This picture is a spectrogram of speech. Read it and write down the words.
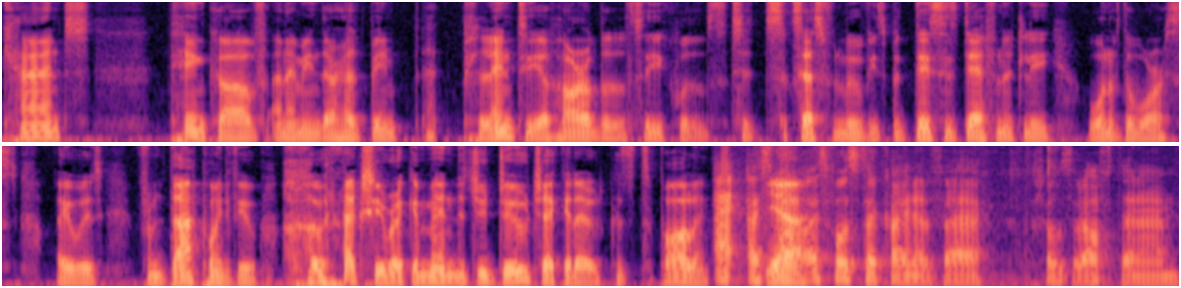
can't think of, and I mean, there have been plenty of horrible sequels to successful movies, but this is definitely one of the worst. I would, from that point of view, I would actually recommend that you do check it out because it's appalling. I, I, suppose, yeah. I suppose to kind of uh, close it off, then, um,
